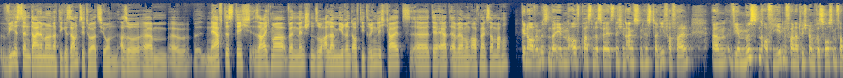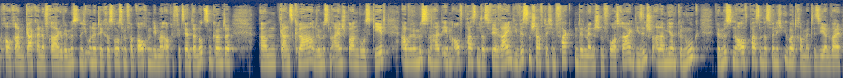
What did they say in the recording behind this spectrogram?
Wie ist denn deiner Meinung nach die Gesamtsituation? Also ähm, äh, nervt es dich, sag ich mal, wenn Menschen so alarmierend auf die Dringlichkeit äh, der Erderwärmung aufmerksam machen? Genau, wir müssen da eben aufpassen, dass wir jetzt nicht in Angst und Hysterie verfallen. Ähm, wir müssen auf jeden Fall natürlich beim Ressourcenverbrauch ran, gar keine Frage. Wir müssen nicht unnötig Ressourcen verbrauchen, die man auch effizienter nutzen könnte. Ähm, ganz klar. Und wir müssen einsparen, wo es geht. Aber wir müssen halt eben aufpassen, dass wir rein die wissenschaftlichen Fakten den Menschen vortragen. Die sind schon alarmierend genug. Wir müssen nur aufpassen, dass wir nicht überdramatisieren, weil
